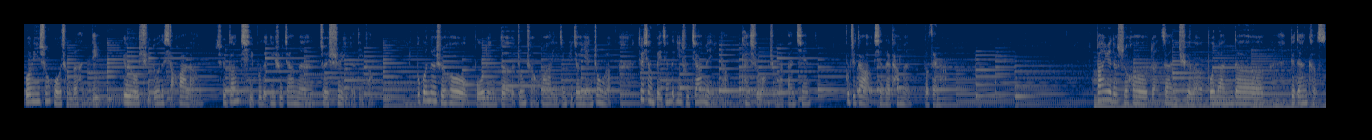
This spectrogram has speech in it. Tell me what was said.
柏林生活成本很低，又有许多的小画廊，是刚起步的艺术家们最适宜的地方。不过那时候柏林的中产化已经比较严重了。就像北京的艺术家们一样，开始往城外搬迁。不知道现在他们都在哪。八月的时候，短暂去了波兰的 Gdańsk，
